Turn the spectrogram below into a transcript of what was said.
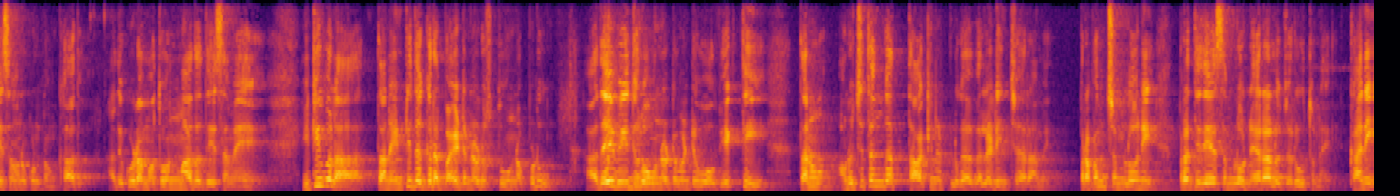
దేశం అనుకుంటాం కాదు. అది కూడా మతోన్మాద దేశమే. ఇటీవల తన ఇంటి దగ్గర బయట నడుస్తూ ఉన్నప్పుడు అదే వీధిలో ఉన్నటువంటి ఓ వ్యక్తి తనను అనుచితంగా తాకినట్లుగా వెల్లడించారామె. ప్రపంచంలోని ప్రతి దేశంలో నేరాలు జరుగుతున్నాయి. కానీ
